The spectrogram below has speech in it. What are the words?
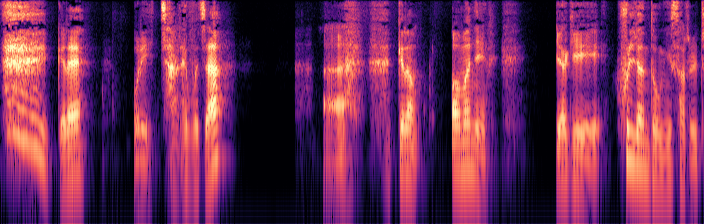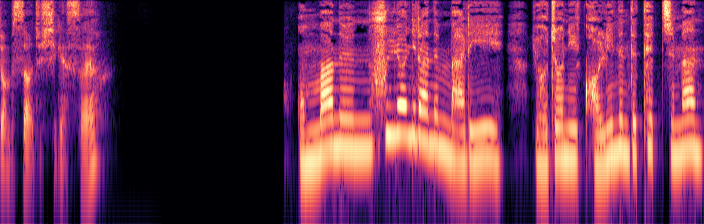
그래, 우리 잘해보자. 아, 그럼 어머님, 여기 훈련 동의서를 좀 써주시겠어요? 엄마는 훈련이라는 말이 여전히 걸리는 듯 했지만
